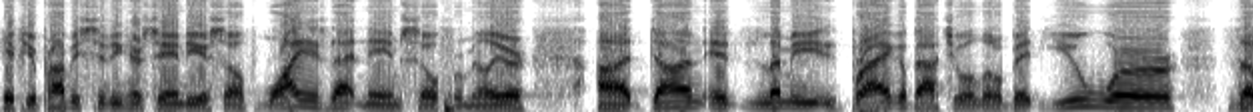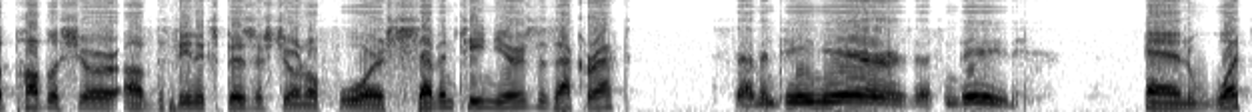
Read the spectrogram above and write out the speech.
if you're probably sitting here saying to yourself, why is that name so familiar? Uh, Don, it, let me brag about you a little bit. You were the publisher of the Phoenix Business Journal for 17 years, is that correct? 17 years, yes indeed. And what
